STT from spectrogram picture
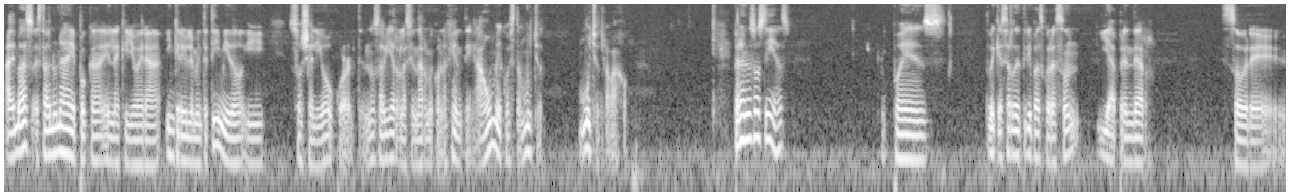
Además, estaba en una época en la que yo era increíblemente tímido y socially awkward. No sabía relacionarme con la gente. Aún me cuesta mucho, mucho trabajo. Pero en esos días, pues tuve que hacer de tripas corazón y aprender sobre,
